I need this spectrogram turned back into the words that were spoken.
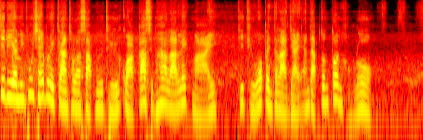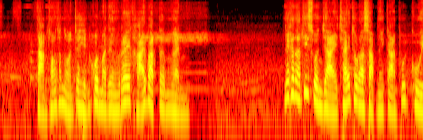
จีเรียมีผู้ใช้บริการโทรศัพท์มือถือกว่า 95 ล้านเลขหมาย ที่ถือว่าเป็นตลาดใหญ่อันดับต้นๆของโลก ตามท้องถนนจะเห็นคนมาเดินเร่ขายบัตรเติมเงิน ในขณะที่ส่วนใหญ่ใช้โทรศัพท์ในการพูดคุย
